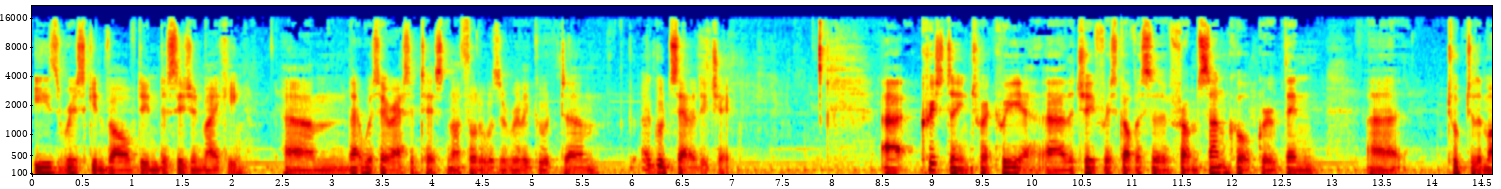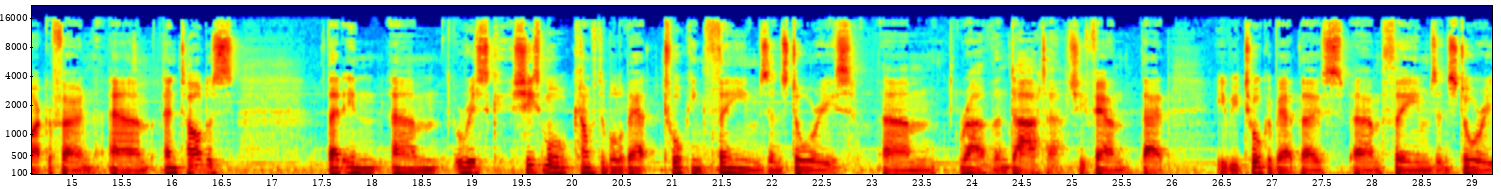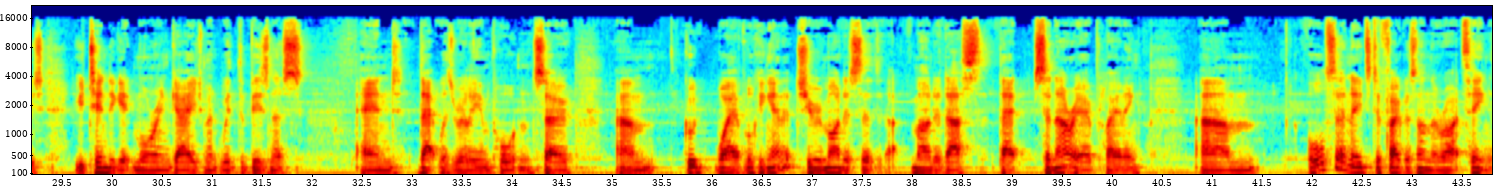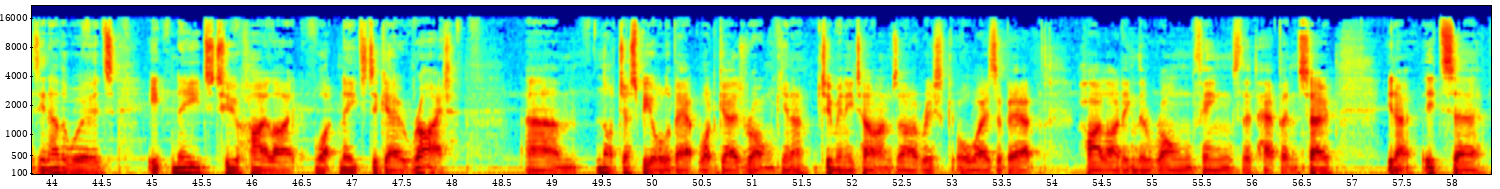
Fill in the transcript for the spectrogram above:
is risk involved in decision making. Um, that was her acid test, and I thought it was a really good, um, a good sanity check. Uh, Christine Traquia, uh, the Chief Risk Officer from Suncorp Group, then uh, took to the microphone um, and told us that in um, risk, she's more comfortable about talking themes and stories um, rather than data. She found that if you talk about those um, themes and stories, you tend to get more engagement with the business and that was really important. So, um, good way of looking at it. She reminded us that, reminded us that scenario planning um, also needs to focus on the right things. In other words, it needs to highlight what needs to go right. Um, not just be all about what goes wrong. You know, too many times I risk always about highlighting the wrong things that happen. So, you know, it's a,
